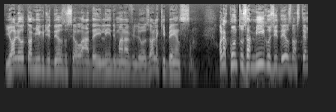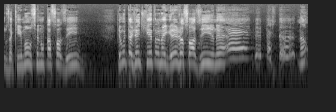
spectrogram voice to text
E olha outro amigo de Deus do seu lado aí, lindo e maravilhoso. Olha que benção. Olha quantos amigos de Deus nós temos aqui. Irmão, você não está sozinho. Tem muita gente que entra na igreja sozinho, né? É, é pastor. Não.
